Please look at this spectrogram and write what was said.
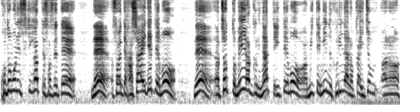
子供に好き勝手させて、ねえそうやってはしゃいでても、ねえちょっと迷惑になっていても、見て見ぬふりなのか、一応、あの、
